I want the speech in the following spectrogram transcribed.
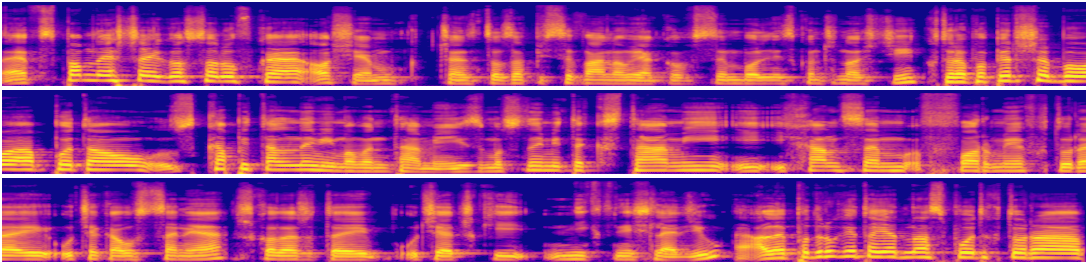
E, wspomnę jeszcze jego solówkę 8, często zapisywaną jako symbol nieskończoności, która po pierwsze była płytą z kapitalnymi momentami, z mocnymi tekstami i, i Hansem w formie, w której uciekał scenie. Szkoda, że tej ucieczki nikt nie śledził. Ale po drugie to jedna z płyt, która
